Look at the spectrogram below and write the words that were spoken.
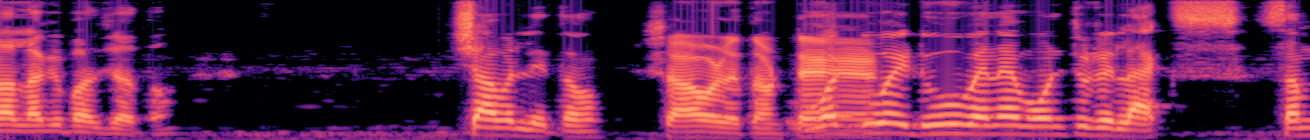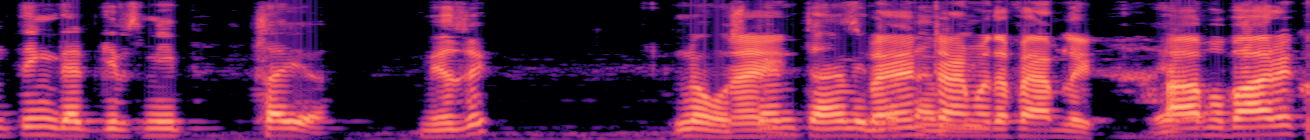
लाला के पास जाता हूँ शावर लेता हूँ शावर लेता हूँ What do I do when I want to relax? Something that gives me pleasure. Music No, spend time with spend time with the family. Yeah. Uh, Mubarak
